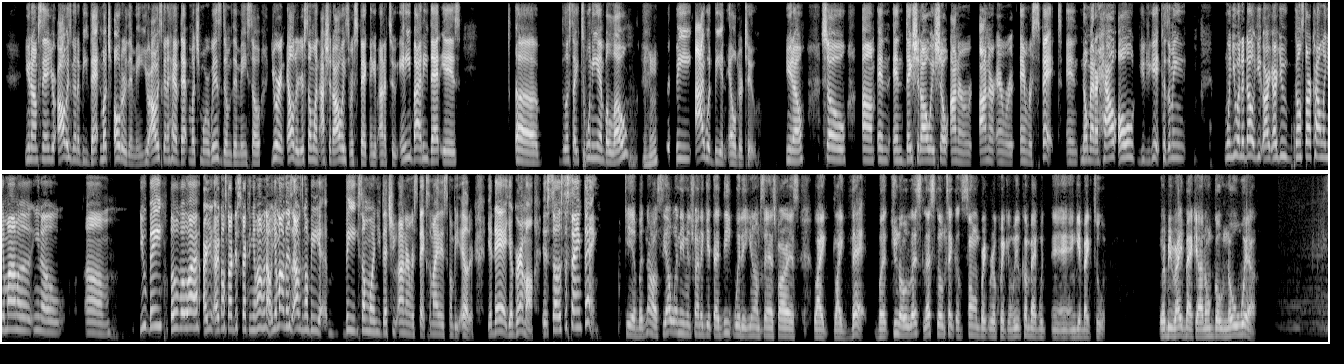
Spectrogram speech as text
you know what i'm saying? You're always going to be that much older than me. You're always going to have that much more wisdom than me. So you're an elder. You're someone i should always respect and give honor to. Anybody that is uh let's say 20 and below Mhm. would be i would be an elder too you know? So um and and they should always show honor honor and re- and respect. And no matter how old you you get because i mean when you're an adult you are, are you gonna start calling your mama you know um you be blah blah blah, blah. Are you are you gonna start disrespecting your mom? No, your mom is always gonna be uh, be someone that you honor and respect. Somebody that's gonna be elder. Your dad, your grandma. It's, so it's the same thing. Yeah, but no, see, I wasn't even trying to get that deep with it, you know what I'm saying, as far as like like that. But you know, let's let's go take a song break real quick and we'll come back with and, and get back to it. We'll be right back, y'all. Don't go nowhere.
